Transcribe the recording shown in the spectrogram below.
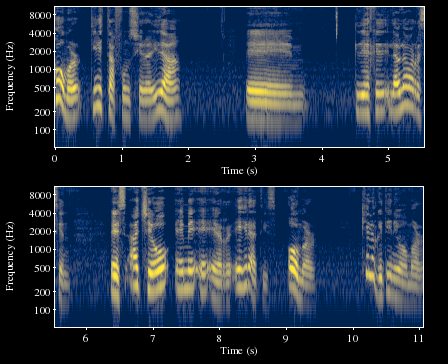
Homer tiene esta funcionalidad eh, de la que le hablaba recién. Es H-O-M-E-R, es gratis. Homer. ¿Qué es lo que tiene Homer?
